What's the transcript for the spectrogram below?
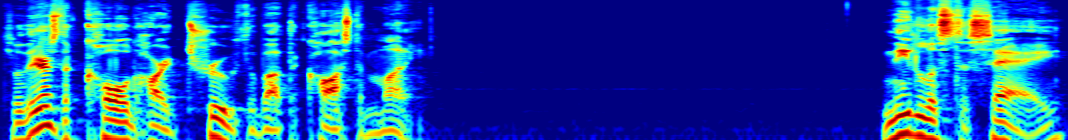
So there's the cold hard truth about the cost of money. Needless to say,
